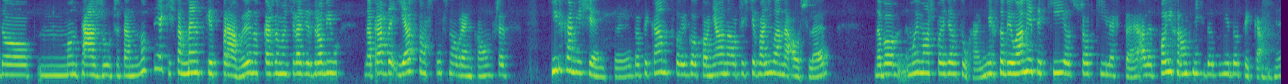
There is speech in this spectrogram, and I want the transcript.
do mm, montażu, czy tam no, jakieś tam męskie sprawy. No w każdym bądź razie zrobił naprawdę ja z tą sztuczną ręką przez kilka miesięcy dotykałam swojego konia, ona oczywiście waliła na oślep, no bo mój mąż powiedział, słuchaj, niech sobie łamie tych kij od szczotki ile chce, ale twoich rąk niech nie dotyka. Nie?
